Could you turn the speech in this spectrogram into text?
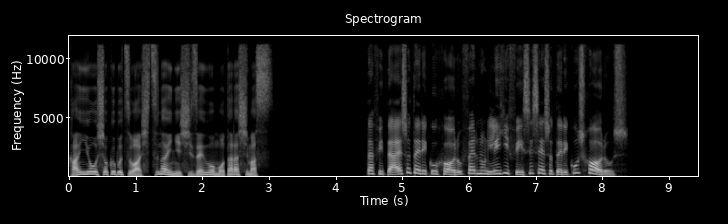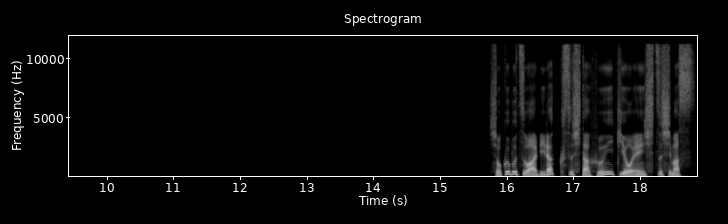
観葉植物は室内に自然をもたらします。 Τα φυτά εσωτερικού χώρου φέρνουν λίγη φύση σε εσωτερικούς χώρους. 植物はリラックスした雰囲気を演出します。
